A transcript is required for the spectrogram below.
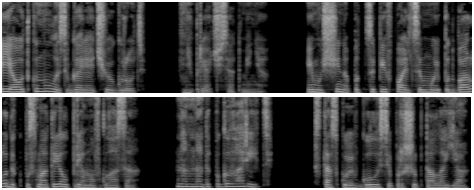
и я уткнулась в горячую грудь. «Не прячься от меня». И мужчина, подцепив пальцем мой подбородок, посмотрел прямо в глаза. «Нам надо поговорить», — с тоской в голосе прошептала я.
